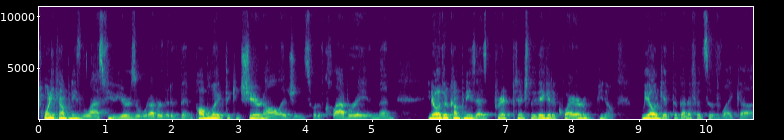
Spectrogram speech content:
20 companies in the last few years or whatever that have been public that can share knowledge and sort of collaborate and then you know other companies as potentially they get acquired you know we all get the benefits of like uh,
